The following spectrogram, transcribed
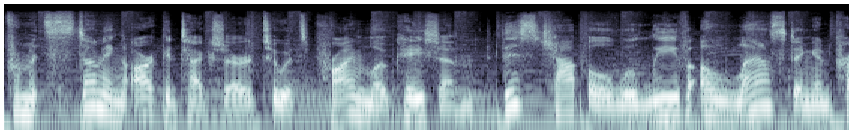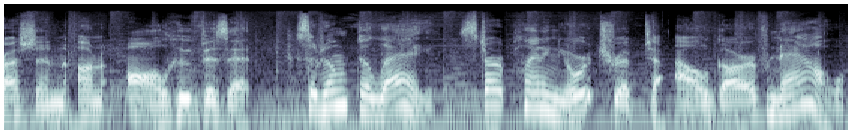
From its stunning architecture to its prime location, this chapel will leave a lasting impression on all who visit. So don't delay. Start planning your trip to Algarve now.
